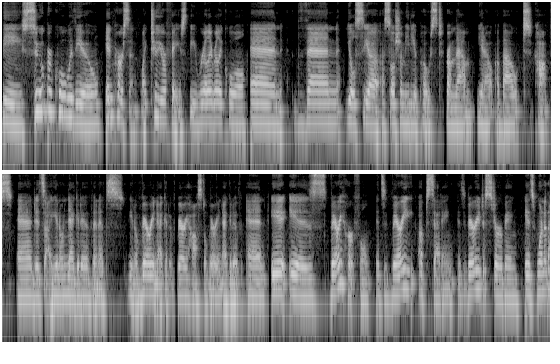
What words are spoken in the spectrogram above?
be super cool with you in person, like to your face, be really, really cool. And then you'll see a, a social media post from them, you know, about cops. And it's, uh, you know, negative and it's, you know, very negative, very hostile, very negative. And it is very hurtful. It's very upsetting. It's very disturbing. It's one of the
